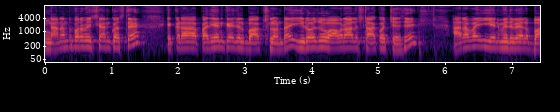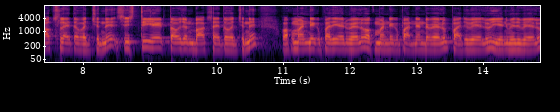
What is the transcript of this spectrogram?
ఇంకా అనంతపురం విషయానికి వస్తే ఇక్కడ పదిహేను కేజీల బాక్సులు ఉంటాయి. ఈరోజు ఓవరాల్ స్టాక్ వచ్చేసి అరవై ఎనిమిది వేల బాక్సులు అయితే వచ్చింది. సిక్స్టీ ఎయిట్ థౌజండ్ బాక్స్ అయితే వచ్చింది. ఒక మండికి పదిహేను వేలు ఒక మండికి పన్నెండు వేలు పదివేలు ఎనిమిది వేలు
